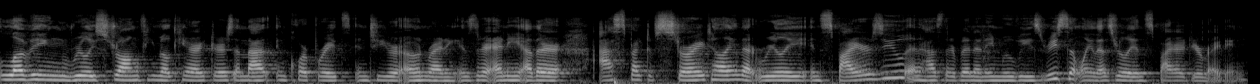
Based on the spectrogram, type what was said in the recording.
loving really strong female characters, and that incorporates into your own writing. Is there any other aspect of storytelling that really inspires you? And has there been any movies recently that's really inspired your writing?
